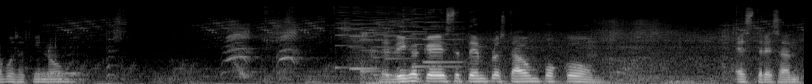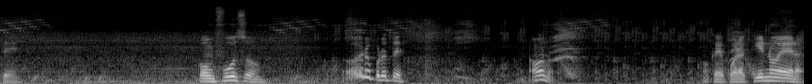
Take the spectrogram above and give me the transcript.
No, pues aquí no. Les dije que este templo estaba un poco estresante. Confuso. Ahora, espérate. Vámonos. Ok, por aquí no era.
